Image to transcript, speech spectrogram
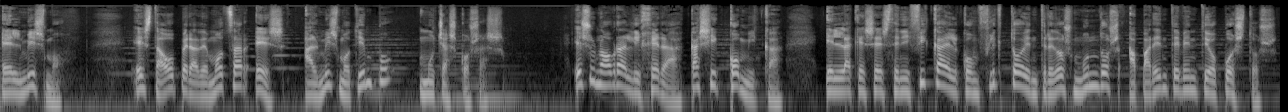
El mismo. Esta ópera de Mozart es, al mismo tiempo, muchas cosas. Es una obra ligera, casi cómica, en la que se escenifica el conflicto entre dos mundos aparentemente opuestos.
